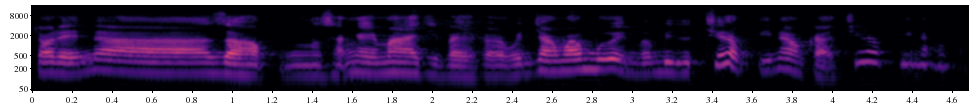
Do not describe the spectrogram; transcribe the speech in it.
cho đến uh, giờ học sáng ngày mai thì phải phải đọc đến trang 30 mà bây giờ chưa đọc tí nào cả chưa đọc tí nào cả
